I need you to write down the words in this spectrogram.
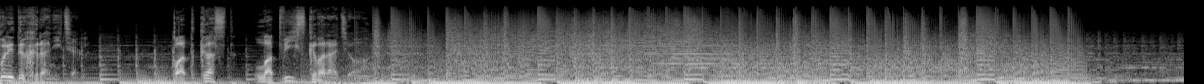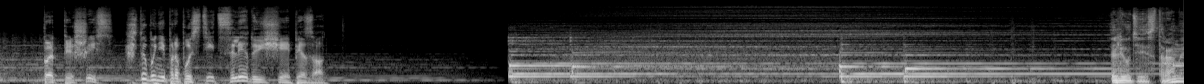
Предохранитель. Подкаст Латвийского радио. Подпишись, чтобы не пропустить следующий эпизод. Люди и страны.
